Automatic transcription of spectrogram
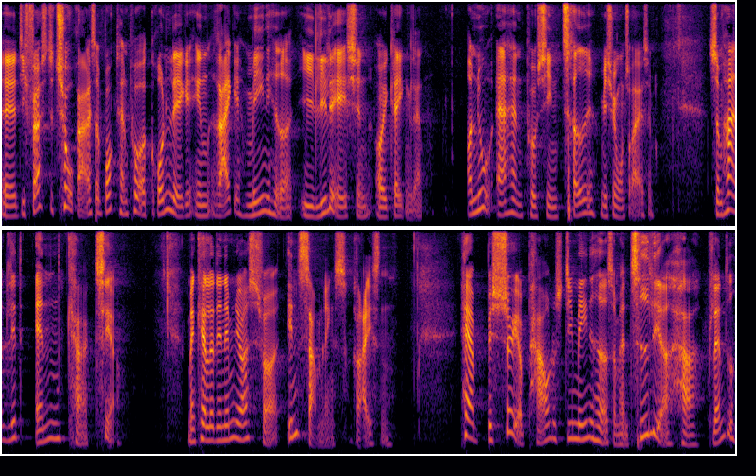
Øh, de første to rejser brugte han på at grundlægge en række menigheder i Lille Asien og i Grækenland. Og nu er han på sin tredje missionsrejse, som har en lidt anden karakter. Man kalder det nemlig også for indsamlingsrejsen. Her besøger Paulus de menigheder, som han tidligere har plantet,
